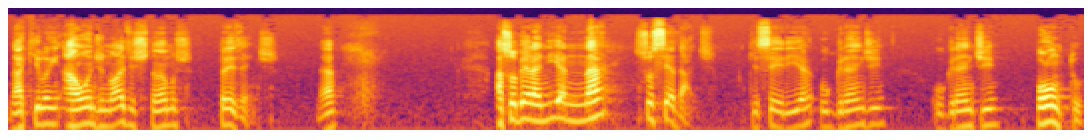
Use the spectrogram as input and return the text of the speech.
naquilo aonde nós estamos presentes. Né? A soberania na sociedade, que seria o grande, o grande ponto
